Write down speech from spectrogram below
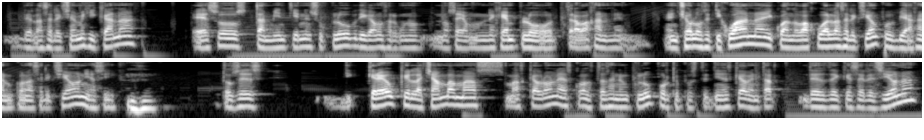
de la selección mexicana, esos también tienen su club, digamos algunos, no sé, un ejemplo, trabajan en, en Cholos de Tijuana y cuando va a jugar la selección, pues viajan con la selección y así. Entonces, creo que la chamba más, más cabrona es cuando estás en un club porque pues te tienes que aventar desde que se lesiona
